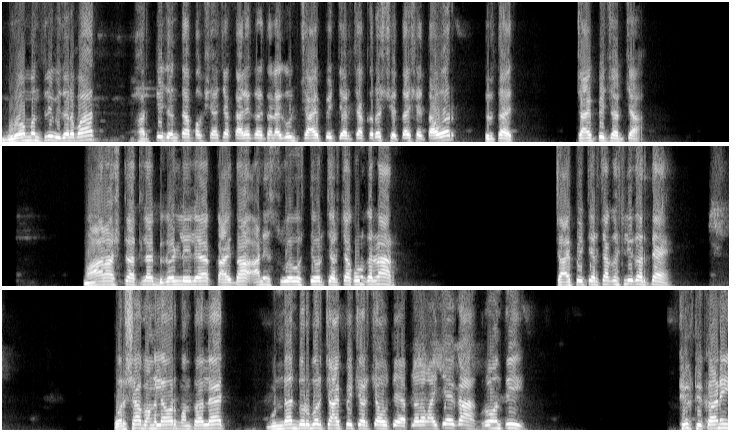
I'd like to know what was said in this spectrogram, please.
गृहमंत्री विदर्भात भारतीय जनता पक्षाच्या कार्यकर्त्यांना घेऊन चाय पे चर्चा करत शेता शेतावर फिरतायत. चाय पे चर्चा. महाराष्ट्रातल्या बिघडलेल्या कायदा आणि सुव्यवस्थेवर चर्चा कोण करणार? चाय पे चर्चा कसली करताय? वर्षा बंगल्यावर मंत्रालयात गुंडांबरोबर चाय पे चर्चा होते. आपल्याला माहिती आहे का गृहमंत्री? ठिकठिकाणी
